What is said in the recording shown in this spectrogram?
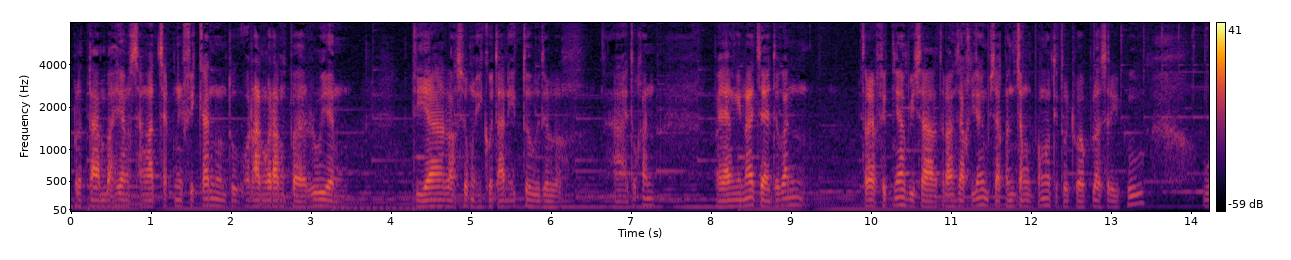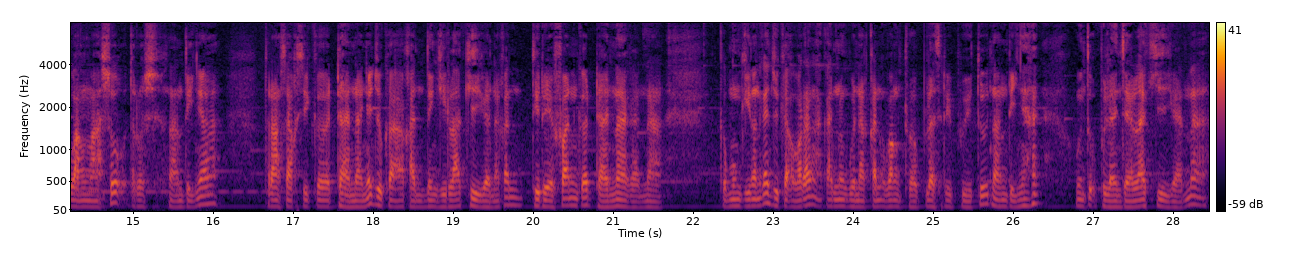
bertambah yang sangat signifikan untuk orang-orang baru yang dia langsung ikutan itu gitu loh. Nah itu kan bayangin aja itu kan trafficnya bisa transaksinya bisa kenceng banget itu 12.000 uang masuk terus nantinya transaksi ke dananya juga akan tinggi lagi karena kan direfund ke dana karena kemungkinan kan juga orang akan menggunakan uang 12.000 itu nantinya untuk belanja lagi karena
